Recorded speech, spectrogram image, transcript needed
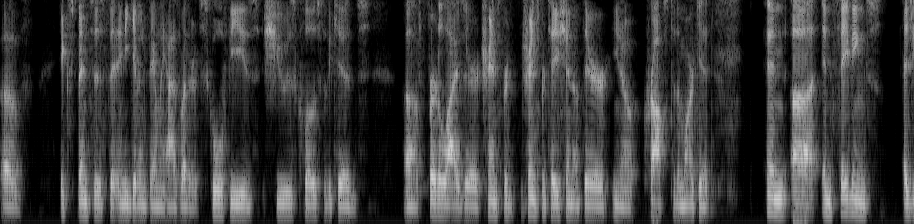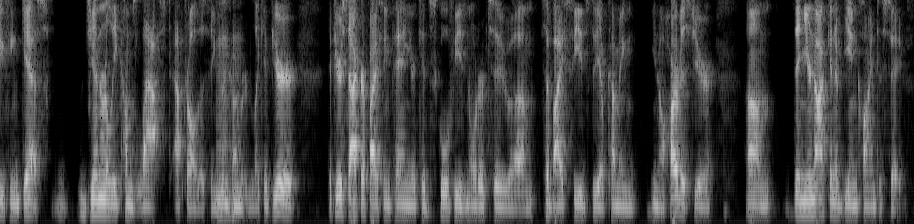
of expenses that any given family has, whether it's school fees, shoes, clothes for the kids, uh, fertilizer, transport transportation of their you know crops to the market, and uh, and savings, as you can guess, generally comes last after all those things mm-hmm. are covered. Like if you're if you're sacrificing paying your kids school fees in order to um, to buy seeds for the upcoming you know harvest year, um, then you're not going to be inclined to save.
